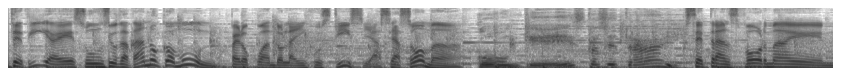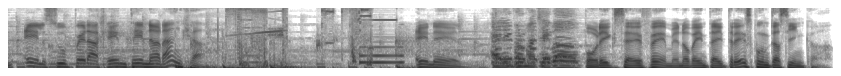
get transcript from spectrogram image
De día es un ciudadano común, pero cuando la injusticia se asoma, Con que esta se trae. se transforma en el superagente naranja. En el El informativo. por XFM 93.5.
